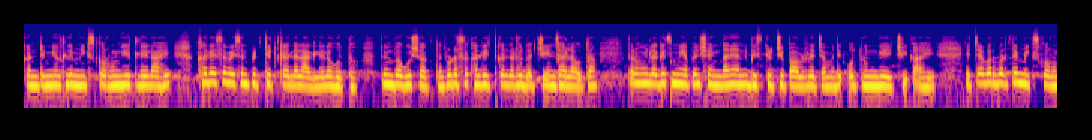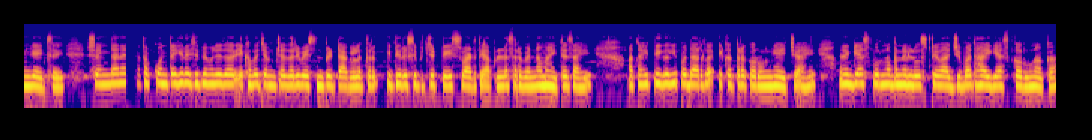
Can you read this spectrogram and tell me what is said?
कंटिन्युअसली मिक्स करून घेतलेलं आहे. खाली असं बेसनपीठ चिटकायला लागलेलं होतं. तुम्ही बघू शकता. थोडंसं खाली कलरसुद्धा चेंज झाला होता. तर मी लगेच मी आपण शेंगदाणे आणि बिस्किटची पावडर याच्यामध्ये ओतून घ्यायची आहे. याच्याबरोबर ते मिक्स करून घ्यायचं आहे शेंगदाणे आता कोणत्याही रेसिपीमध्ये जर एखादा चमचा जरी बेसनपीठ टाकलं तर किती रेसिपीची टेस्ट वाढते आपल्याला सर्वांना माहीतच आहे. आता हे तिघंही पदार्थ एकत्र करून घ्यायचे आहे. आणि गॅस पूर्णपणे लोच ठेवा. अजिबात हाय गॅस करू नका.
